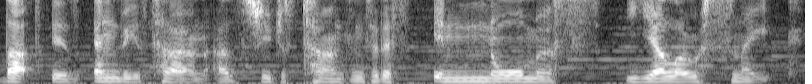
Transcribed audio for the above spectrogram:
That is Envy's turn as she just turns into this enormous yellow snake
